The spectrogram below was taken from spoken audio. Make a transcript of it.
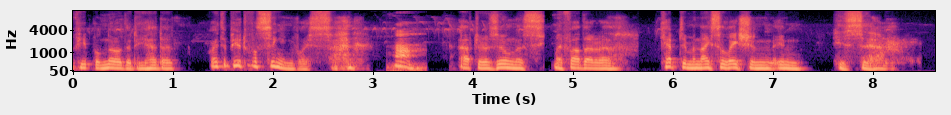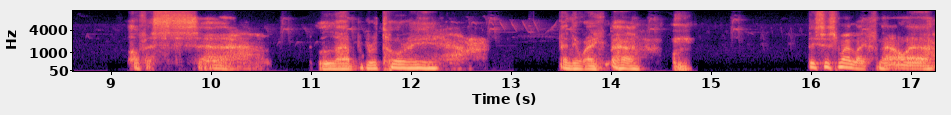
People know that he had a quite a beautiful singing voice. Ah, After his illness, my father uh, kept him in isolation in his uh, office, uh, laboratory. Anyway, uh, this is my life now. Uh,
